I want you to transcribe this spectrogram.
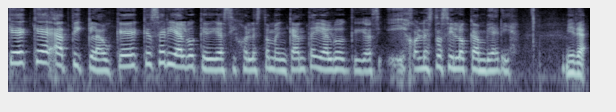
¿Qué, qué, a ti, Clau? ¿Qué, ¿Qué sería algo que digas, híjole, esto me encanta y algo que digas, híjole, esto sí lo cambiaría? Mira,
